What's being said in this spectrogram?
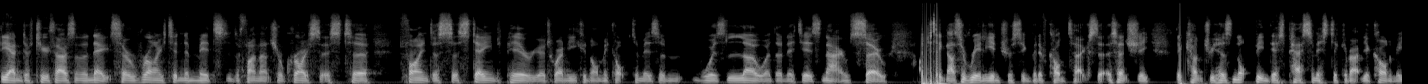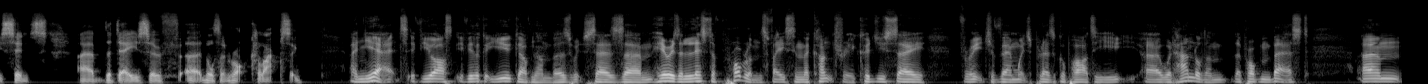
the end of 2008, so right in the midst of the financial crisis, to find a sustained period when economic optimism was lower than it is now. So I think that's a really interesting bit of context that essentially the country has not been this pessimistic about the economy since uh, the days of uh, Northern Rock collapsing. And yet, if you ask, if you look at YouGov numbers, which says um, here is a list of problems facing the country, could you say for each of them which political party uh, would handle them the problem best? Um,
